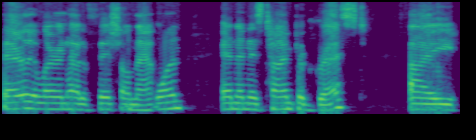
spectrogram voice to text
And I really learned how to fish on that one. And then as time progressed, I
